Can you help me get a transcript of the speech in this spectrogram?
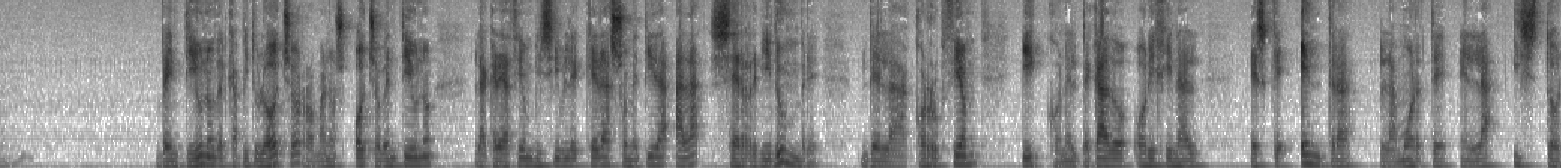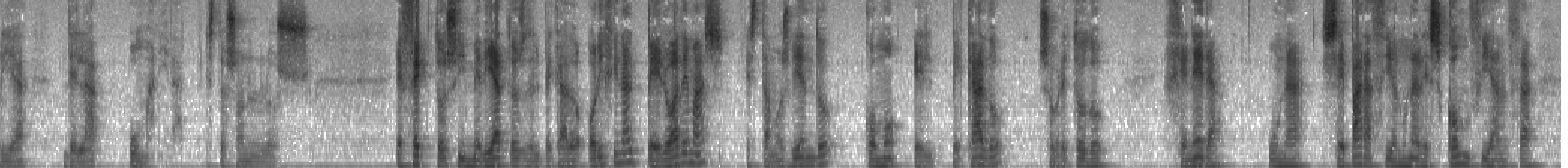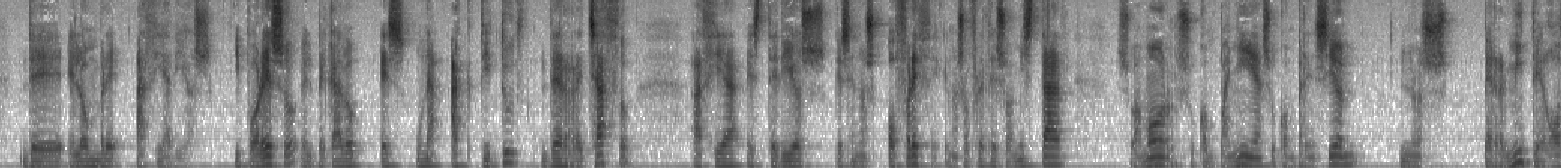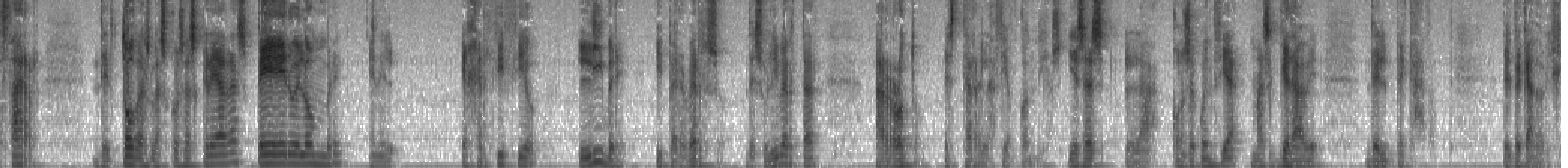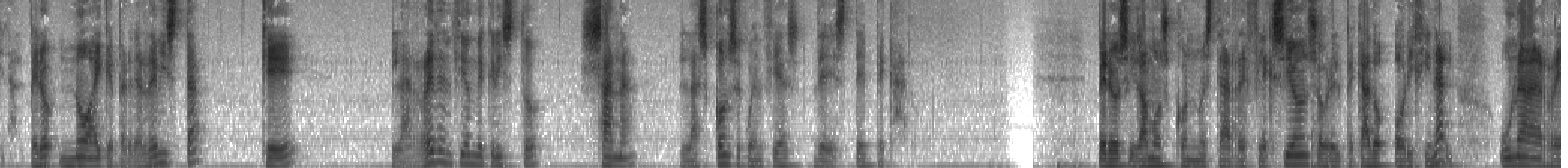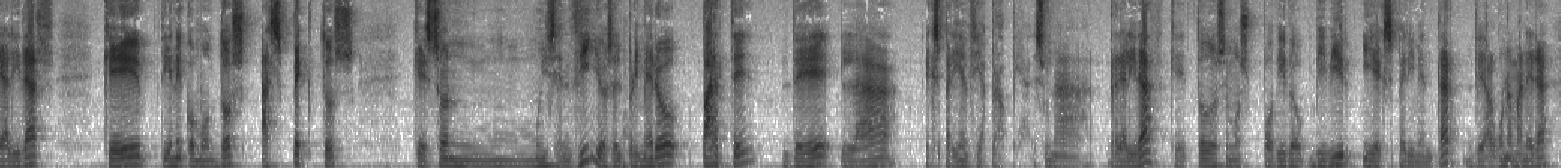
21 del capítulo 8, Romanos 8, 21, la creación visible queda sometida a la servidumbre de la corrupción y con el pecado original es que entra la muerte en la historia de la humanidad. Estos son los efectos inmediatos del pecado original, pero además estamos viendo cómo el pecado, sobre todo, genera una separación, una desconfianza del hombre hacia Dios. Y por eso el pecado es una actitud de rechazo hacia este Dios que se nos ofrece, que nos ofrece su amistad, su amor, su compañía, su comprensión, nos permite gozar de todas las cosas creadas, pero el hombre, en el ejercicio libre y perverso de su libertad, ha roto esta relación con Dios. Y esa es la consecuencia más grave del pecado, del pecado original. Pero no hay que perder de vista que la redención de Cristo sana las consecuencias de este pecado. Pero sigamos con nuestra reflexión sobre el pecado original, una realidad que tiene como dos aspectos que son muy sencillos. El primero parte de la experiencia propia. Es una realidad que todos hemos podido vivir y experimentar de alguna manera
